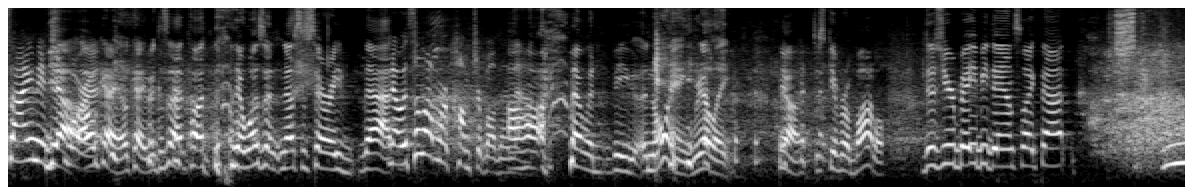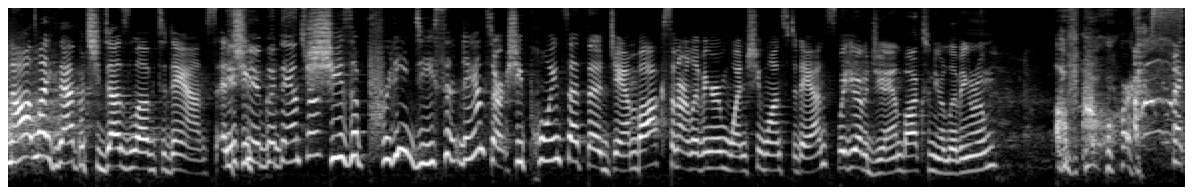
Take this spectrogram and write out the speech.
the signage for it. okay, okay, because I thought there wasn't necessary that. No, it's a lot more comfortable than that. uh, that would be annoying, really. Yeah, just give her a bottle. Does your baby dance like that? Not like that, but she does love to dance. And Is she a good dancer? She's a pretty decent dancer. She points at the jam box in our living room when she wants to dance. Wait, you have a jam box in your living room? Of course.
